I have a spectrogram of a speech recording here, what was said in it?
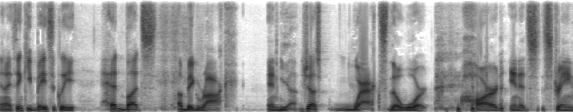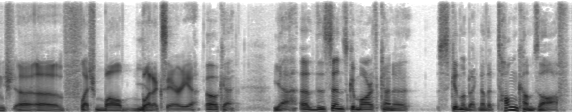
and I think he basically headbutts a big rock and Yeah. just whacks the worrt hard in its strange uh, uh, flesh ball buttocks area. Okay. Yeah, uh, this sends G'maarth kind of skittling back. Now the tongue comes off,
